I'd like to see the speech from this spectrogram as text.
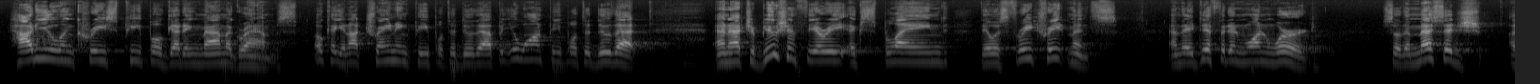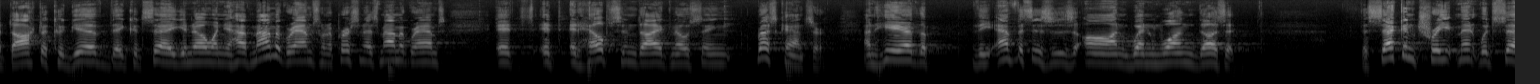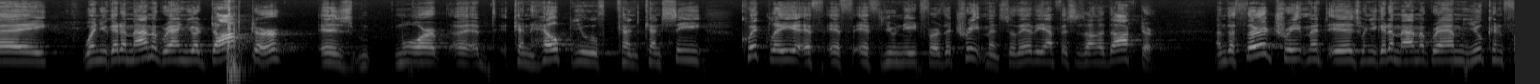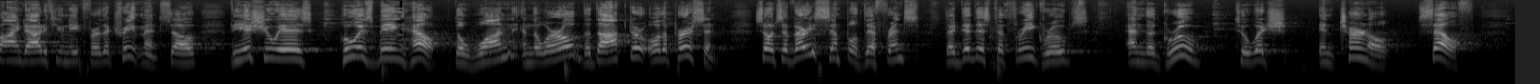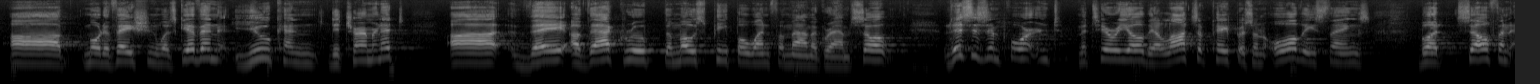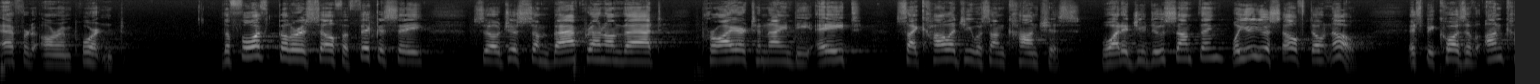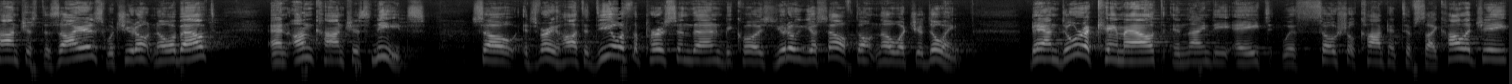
how do you increase people getting mammograms? Okay, you're not training people to do that, but you want people to do that. And attribution theory explained there was three treatments, and they differed in one word. So the message a doctor could give, they could say, you know, when you have mammograms, when a person has mammograms, it, it, it helps in diagnosing breast cancer. And here the, the emphasis is on when one does it. The second treatment would say, when you get a mammogram, your doctor is more, uh, can help you, can, can see quickly if, if, if you need further treatment. So there the emphasis on the doctor. And the third treatment is when you get a mammogram, you can find out if you need further treatment. So the issue is who is being helped? The one in the world, the doctor, or the person? So it's a very simple difference. They did this to three groups, and the group to which internal self uh, motivation was given. You can determine it. Uh, they, of that group, the most people went for mammograms. So this is important material. There are lots of papers on all these things, but self and effort are important. The fourth pillar is self-efficacy. So just some background on that. Prior to 98, psychology was unconscious. Why did you do something? Well, you yourself don't know. It's because of unconscious desires, which you don't know about, and unconscious needs. So it's very hard to deal with the person then because you yourself don't know what you're doing. Bandura came out in 98 with social cognitive psychology,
